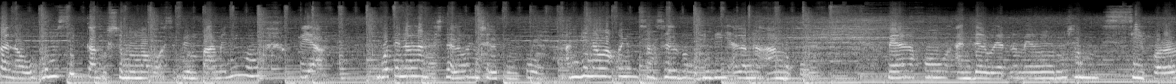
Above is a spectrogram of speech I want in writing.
ka na, homesick ka, gusto mo makausap yung family mo. Kaya, buti na lang guys, dalawa cellphone ko. Ang ginawa ko yung isang cellphone, hindi niya alam ng amo ko. Meron akong underwear na meron siyang zipper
